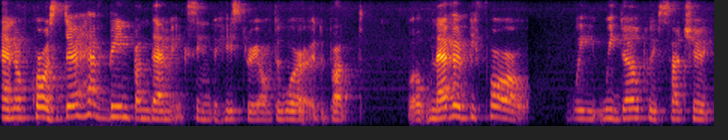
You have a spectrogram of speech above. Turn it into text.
And of course, there have been pandemics in the history of the world, but well, never before we, we dealt with such a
